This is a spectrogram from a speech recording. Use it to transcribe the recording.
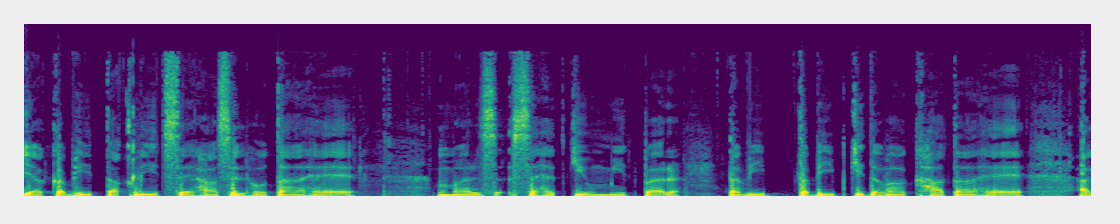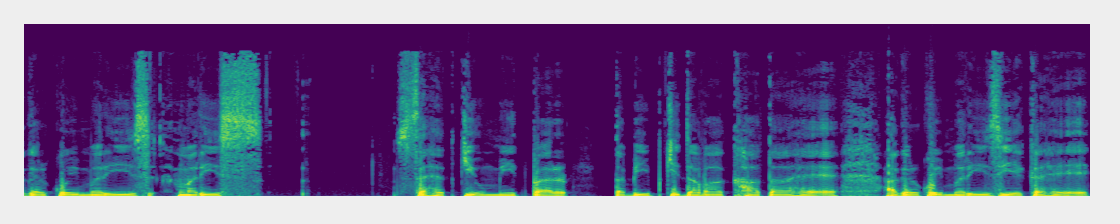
یا کبھی تقلید سے حاصل ہوتا ہے۔ مرض صحت کی امید پر طبیب طبیب کی دوا کھاتا ہے۔ اگر کوئی مریض مریض صحت کی امید پر طبیب کی دوا کھاتا ہے۔ اگر کوئی مریض یہ کہے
